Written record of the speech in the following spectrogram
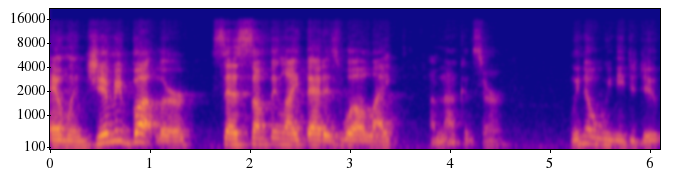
And when Jimmy Butler says something like that as well, like, I'm not concerned. We know what we need to do.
